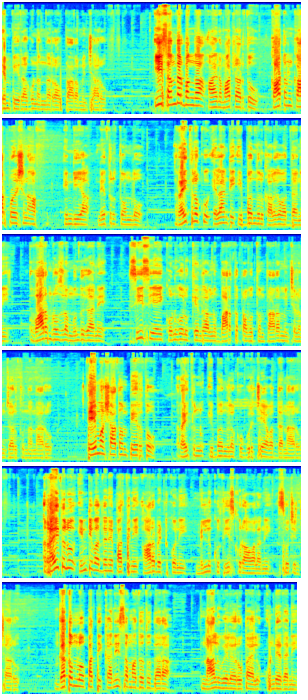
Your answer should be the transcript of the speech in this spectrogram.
ఎంపీ రఘునందనరావు ప్రారంభించారు. ఈ సందర్భంగా ఆయన మాట్లాడుతూ కాటన్ కార్పొరేషన్ ఆఫ్ ఇండియా నేతృత్వంలో రైతులకు ఎలాంటి ఇబ్బందులు కలగవద్దని వారం రోజుల ముందుగానే సీసీఐ కొనుగోలు కేంద్రాలను భారత ప్రభుత్వం ప్రారంభించడం జరుగుతుందన్నారు. తేమ శాతం పేరుతో రైతులను ఇబ్బందులకు గురి చేయవద్దన్నారు. రైతులు ఇంటి వద్దనే పత్తిని ఆరబెట్టుకొని మిల్లుకు తీసుకురావాలని సూచించారు. గతంలో పత్తి కనీస మద్దతు ధర నాలుగు వేల రూపాయలు ఉండేదని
